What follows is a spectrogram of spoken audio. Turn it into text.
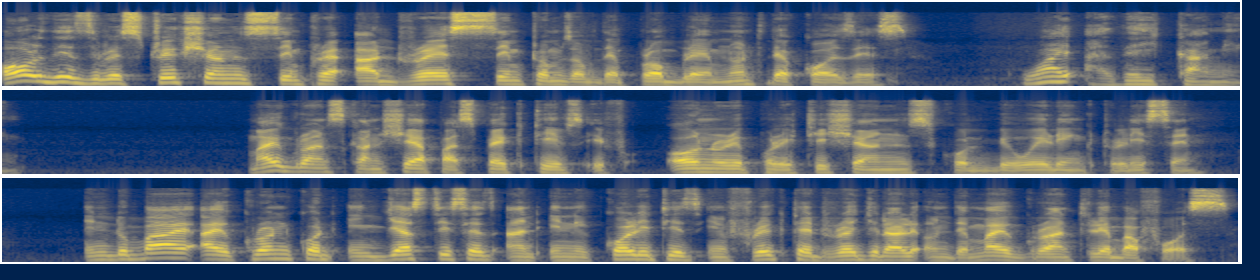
All these restrictions simply address symptoms of the problem, not the causes. Why are they coming? Migrants can share perspectives if only politicians could be willing to listen. In Dubai, I chronicled injustices and inequalities inflicted regularly on the migrant labor force.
